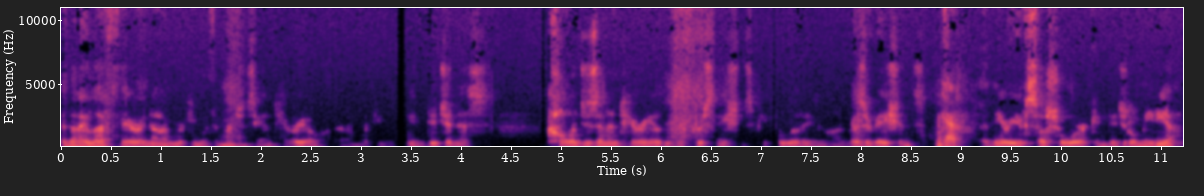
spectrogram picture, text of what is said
And then I left there, and now I'm working with Emergency Ontario, and I'm working with the Indigenous colleges in Ontario. These are First Nations people living on reservations Okay. in the area of social work and digital media,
